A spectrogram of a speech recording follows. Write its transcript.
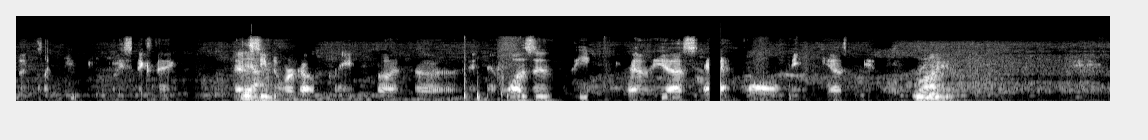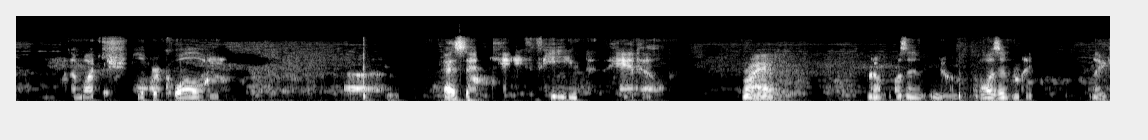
the thing. That Yeah. seemed to work out great, but uh, it, it wasn't the MVS at all. The MVS right. a much lower quality uh, SNK themed handheld. Right. But it wasn't, you know, it wasn't like like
